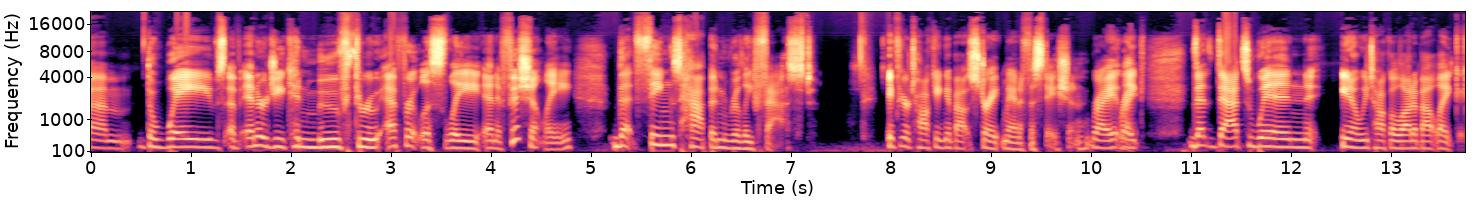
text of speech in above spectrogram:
um the waves of energy can move through effortlessly and efficiently that things happen really fast. If you're talking about straight manifestation, right? Right. Like that that's when you know we talk a lot about like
